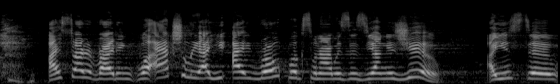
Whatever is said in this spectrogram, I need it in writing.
I started writing, well, actually, I, I wrote books when I was as young as you. I used to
